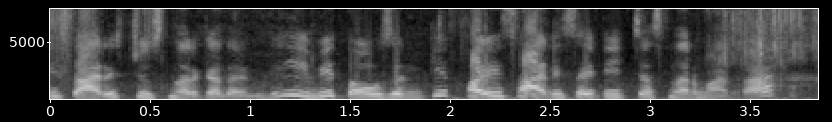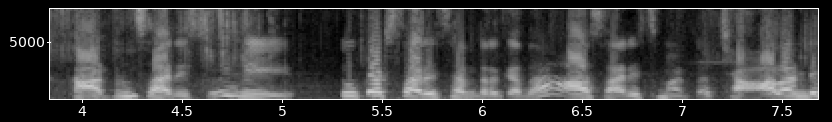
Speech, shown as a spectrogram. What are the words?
ఈ సారీస్ చూస్తున్నారు కదండి. ఇవి థౌజండ్కి ఫైవ్ సారీస్ అయితే ఇచ్చేస్తున్నారు అనమాట కాటన్ సారీస్ ఇవి టూ కట్ సారీస్ అంటారు కదా ఆ సారీస్ మాట చాలా అంటే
